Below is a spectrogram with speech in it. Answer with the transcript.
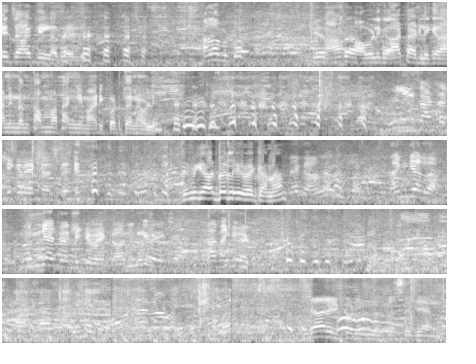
ಏಜ್ ಆಗಲಿಲ್ಲ ಅದರಲ್ಲಿ. ಅಲ್ಲ ಬಿಟ್ಟು. ಅವಳಿಗೆ ಆಟ ಆಡ್ಲಿಕ್ಕೆ ನಾನು ಇನ್ನೊಂದು ತಮ್ಮ ತಂಗಿ ಮಾಡಿ ಕೊಡ್ತೇನೆ ಅವಳಿಗೆ ಬೇಕಂತೆ. ನಿಮಗೆ ಆಟಲಿಗೆ ಬೇಕಾನಾ? ನಂಗೆ ಅಲ್ಲ. ನಿಮ್ಗೆ ಆಟಾಡ್ಲಿಕ್ಕೆ ಬೇಕಾ ಅಂತ? ಹಾ, ನಂಗೆ ಬೇಕು. ಯಾರು ಇಟ್ಕೊಂಡು ಪ್ರಸಿದ್ಧಿಯನ್ನು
